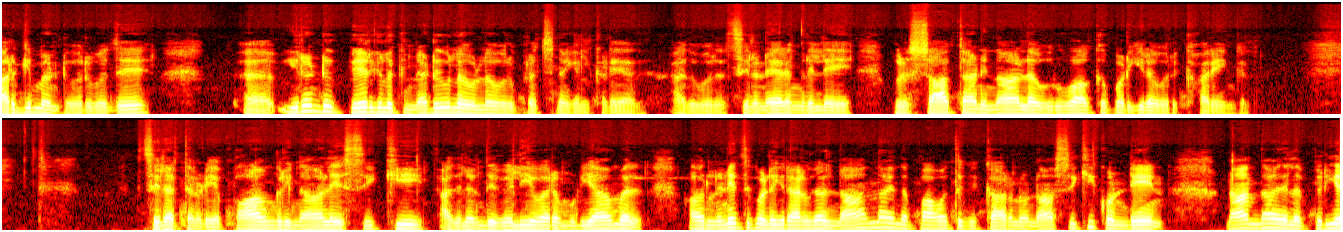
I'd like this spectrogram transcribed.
ஆர்குமெண்ட் வருவது இரண்டு பேர்களுக்கு நடுவில் உள்ள ஒரு பிரச்சனைகள் கிடையாது. அது ஒரு சில நேரங்களிலே ஒரு சாத்தானினால உருவாக்கப்படுகிற ஒரு காரியங்கள். சிலர் தன்னுடைய பாவங்களினாலே சிக்கி அதிலிருந்து வெளியே வர முடியாமல் அவர்கள் நினைத்து கொள்கிறார்கள் நான் தான் இந்த பாவத்துக்கு காரணம். நான் சிக்கி கொண்டேன் நான் தான் இதில் பெரிய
